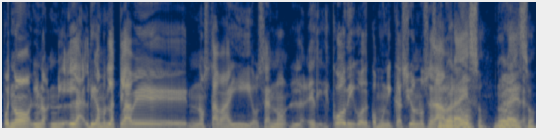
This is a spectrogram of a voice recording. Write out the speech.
pues no, no, la- digamos, la clave no estaba ahí. O sea, no, el código de comunicación no se Sí, daba. no era eso, no era eso.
